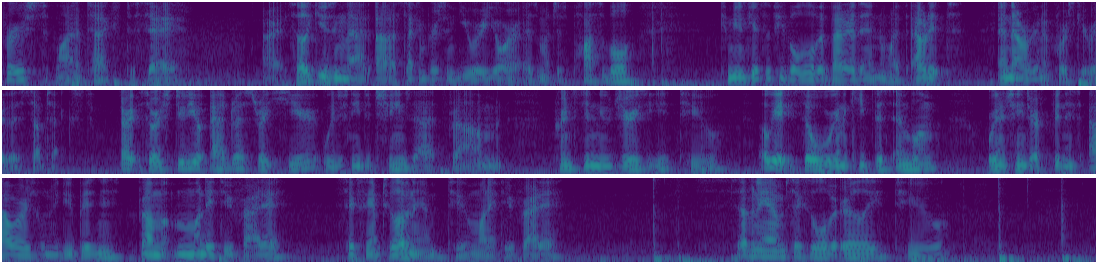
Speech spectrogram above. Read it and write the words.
first line of text to say, all right, so I like using that uh, second person you or your as much as possible. Communicates with people a little bit better than without it. And now we're going to, of course, get rid of this subtext. All right, so our studio address right here, we just need to change that from Princeton, New Jersey to Okay, so we're to keep this emblem. We're to change our fitness hours when we do business from Monday through Friday, 6 a.m. to 11 a.m. to Monday through Friday, 7 a.m., 6 a little bit early to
